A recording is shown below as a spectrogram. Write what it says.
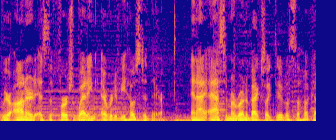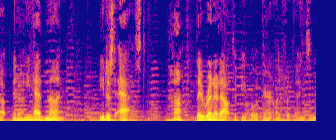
We were honored as the first wedding ever to be hosted there. And I asked him, I wrote him back, I was like, dude, what's the hookup? And Yeah. he had none. He just asked. Huh. They rent it out to people apparently for things, and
